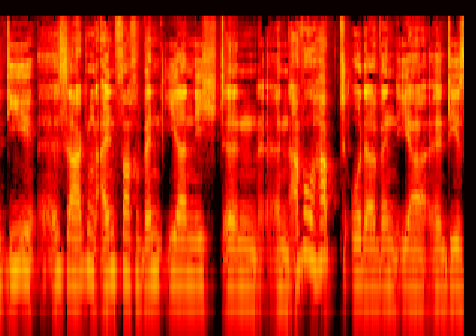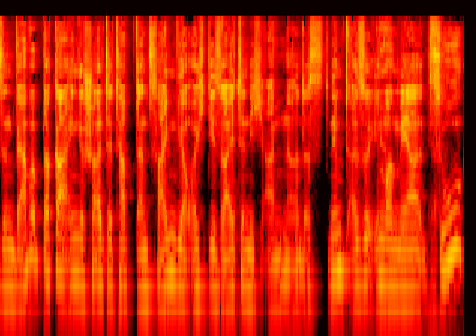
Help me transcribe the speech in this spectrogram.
die äh, sagen einfach, wenn ihr nicht ein, ein Abo habt oder wenn ihr äh, diesen Werbeblocker eingeschaltet habt, dann zeigen wir euch die Seite nicht an. Ne? Das nimmt also immer mehr zu.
